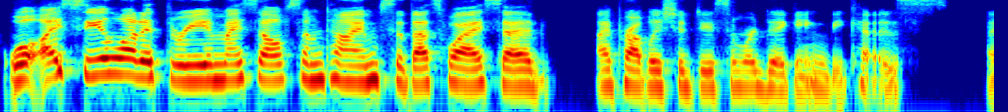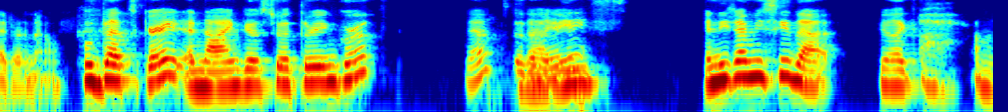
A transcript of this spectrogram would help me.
Well, I see a lot of three in myself sometimes. So that's why I said I probably should do some more digging because I don't know. Well, that's great. A nine goes to a three in growth. Yeah. So that means anytime you see that, you're like, ah, oh, I'm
